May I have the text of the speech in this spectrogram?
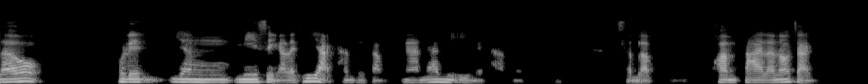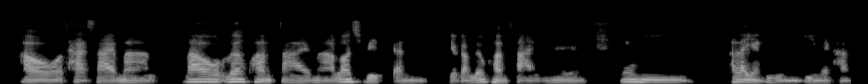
แล้ว คุณฤทธิ์ยังมีสิ่งอะไรที่อยากทำเกี่ยวกับงานด้านนี้อีกไหมครับสำหรับความตายแล้วนอกจากเอาถาดทรายมาเล่าเรื่องความตายมาล่อชีวิตกันเกี่ยวกับเรื่องความตายแล้วเนี่ยยังยังมีอะไรอย่างอื่นอีกไหมครับ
